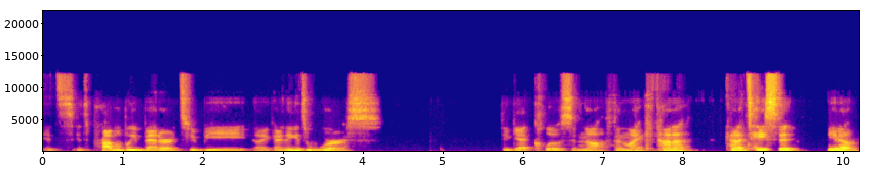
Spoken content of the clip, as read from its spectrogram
it's it's probably better to be like I think it's worse to get close enough and like kind of kind of taste it, you know,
